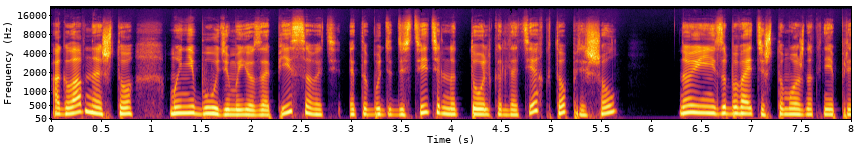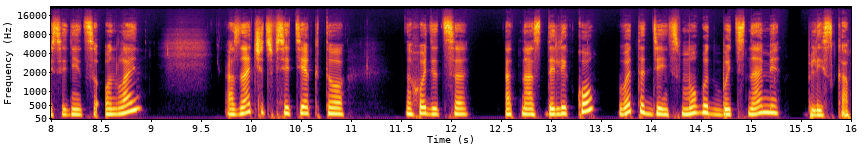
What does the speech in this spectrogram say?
А главное, что мы не будем ее записывать. Это будет действительно только для тех, кто пришел. Ну и не забывайте, что можно к ней присоединиться онлайн. А значит, все те, кто находится от нас далеко, в этот день смогут быть с нами близко.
